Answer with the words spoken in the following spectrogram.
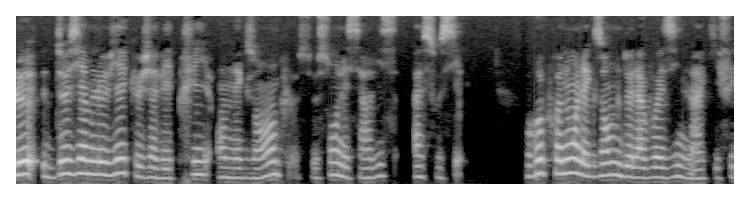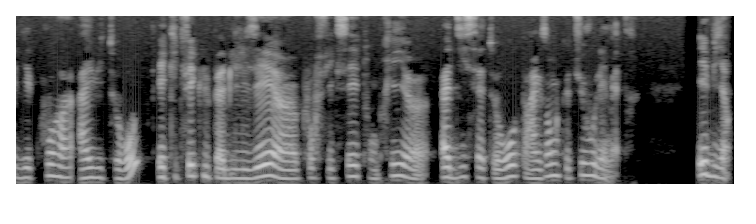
Le deuxième levier que j'avais pris en exemple, ce sont les services associés. Reprenons l'exemple de la voisine qui fait des cours à 8 euros et qui te fait culpabiliser euh, pour fixer ton prix euh, à 17 euros par exemple que tu voulais mettre. Eh bien,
